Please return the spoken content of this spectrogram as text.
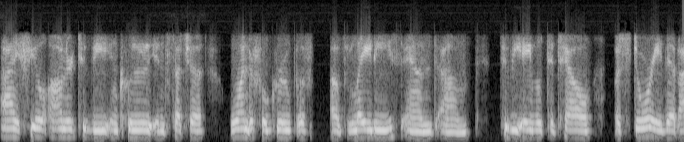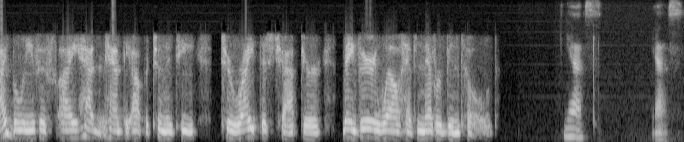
I feel honored to be included in such a wonderful group of of ladies and um, to be able to tell a story that I believe if I hadn't had the opportunity to write this chapter may very well have never been told. Yes. Yes.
